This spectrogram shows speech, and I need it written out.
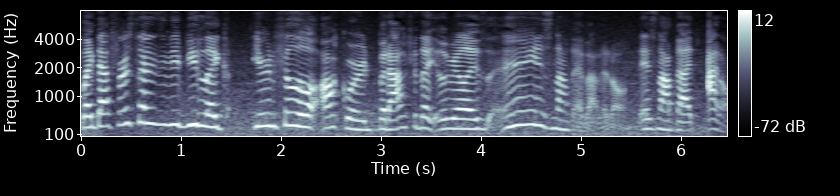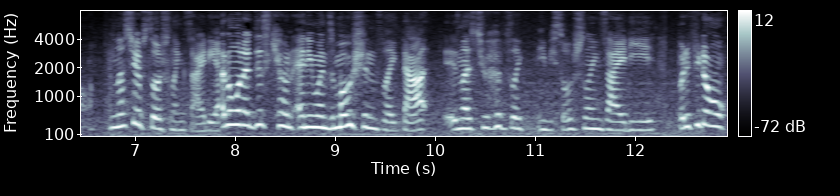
like that first time gonna be like you're gonna feel a little awkward but after that you'll realize eh, it's not that bad at all it's not bad at all unless you have social anxiety. I don't want to discount anyone's emotions like that unless you have like maybe social anxiety. But if you don't,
